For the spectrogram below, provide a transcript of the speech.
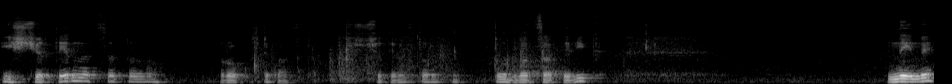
із 14 року, з 15 з 14 року по 20 рік ними,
